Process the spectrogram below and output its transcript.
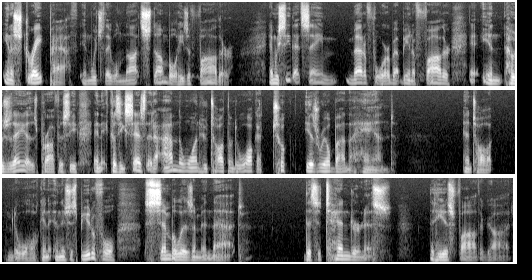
in a straight path in which they will not stumble. He's a father. And we see that same metaphor about being a father in hosea's prophecy and because he says that i'm the one who taught them to walk. I took israel by the hand and taught them to walk. And, and there's this beautiful symbolism in that this tenderness that he is Father God.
